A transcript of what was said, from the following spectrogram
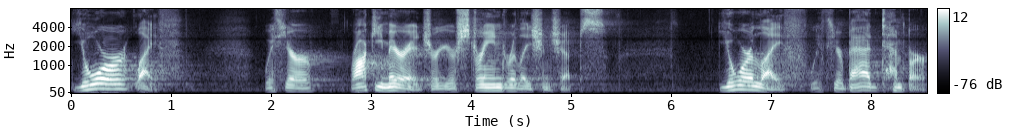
Your life with your rocky marriage or your strained relationships. Your life with your bad temper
